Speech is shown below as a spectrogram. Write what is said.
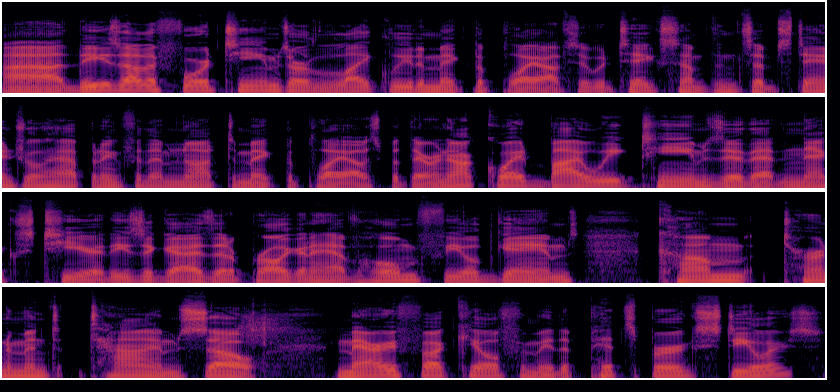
Uh, these other four teams are likely to make the playoffs. It would take something substantial happening for them not to make the playoffs, but they're not quite bye week teams. They're that next tier. These are guys that are probably going to have home field games come tournament time. So, marry, fuck, kill for me the Pittsburgh Steelers,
